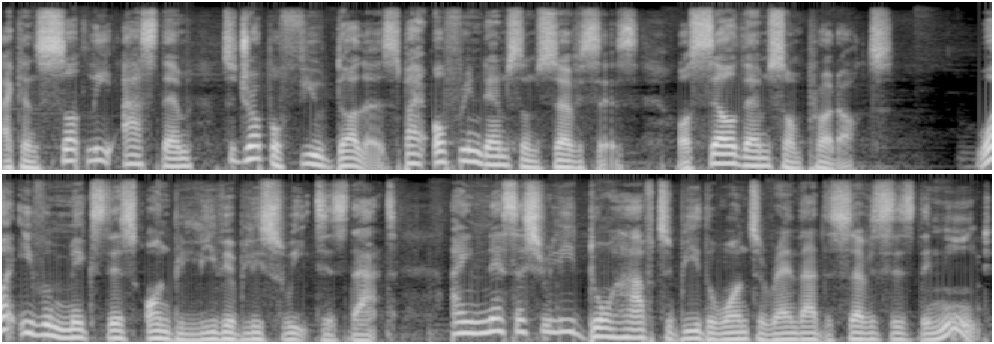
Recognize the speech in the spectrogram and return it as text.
I can subtly ask them to drop a few dollars by offering them some services or sell them some products. What even makes this unbelievably sweet is that I necessarily don't have to be the one to render the services they need.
